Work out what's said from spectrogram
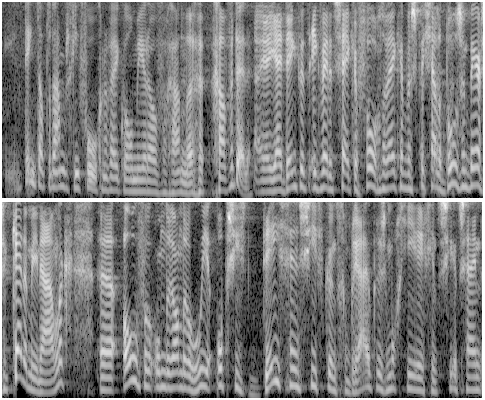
ik denk dat we daar misschien volgende week wel meer over gaan, uh, gaan vertellen. Nou ja, jij denkt het, ik weet het zeker. Volgende week hebben we een speciale Bulls Bears Academy namelijk. Uh, over onder andere hoe je opties defensief kunt gebruiken. Dus mocht je hierin geïnteresseerd zijn,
